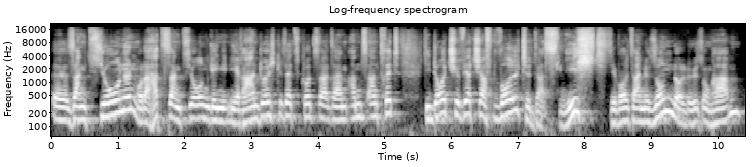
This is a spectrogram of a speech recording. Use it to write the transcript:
äh, Sanktionen oder hat Sanktionen gegen den Iran durchgesetzt, kurz nach seinem Amtsantritt. Die deutsche Wirtschaft wollte das nicht. Sie wollte eine Sonderlösung haben.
